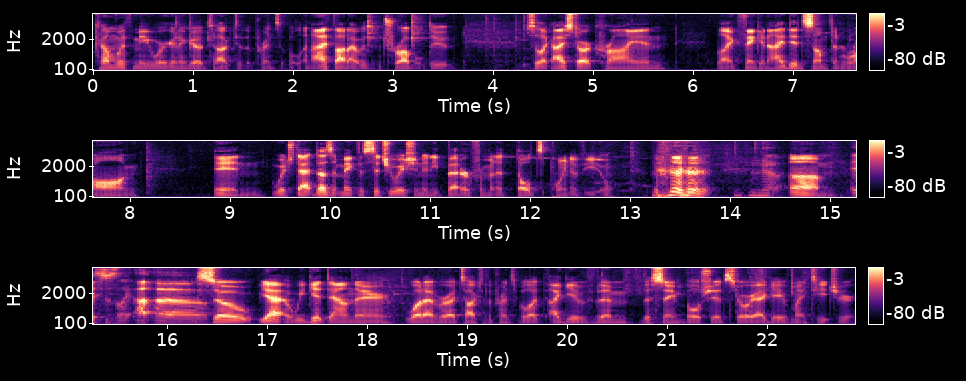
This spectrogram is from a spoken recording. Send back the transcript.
come with me. We're gonna go talk to the principal." And I thought I was in trouble, dude. So like I start crying, like thinking I did something wrong, in which that doesn't make the situation any better from an adult's point of view. no. um. It's just like, uh oh. So yeah, we get down there. Whatever. I talk to the principal. I, I give them the same bullshit story I gave my teacher,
